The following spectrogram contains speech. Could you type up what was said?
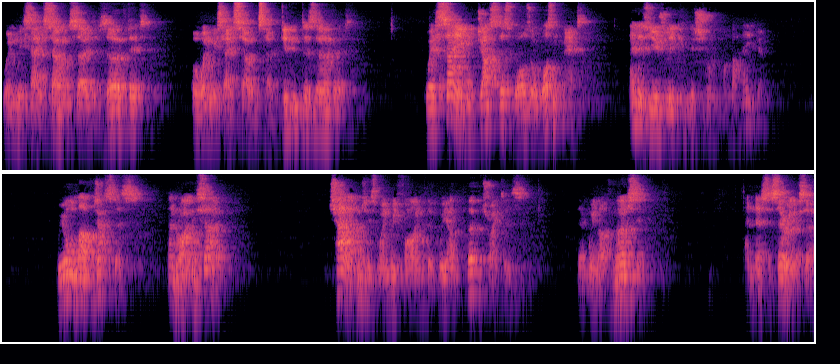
When we say so and so deserved it, or when we say so and so didn't deserve it, we're saying justice was or wasn't met, and it's usually conditional on behaviour. We all love justice, and rightly so. The challenge is when we find that we are the perpetrators, then we love mercy and necessarily so.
